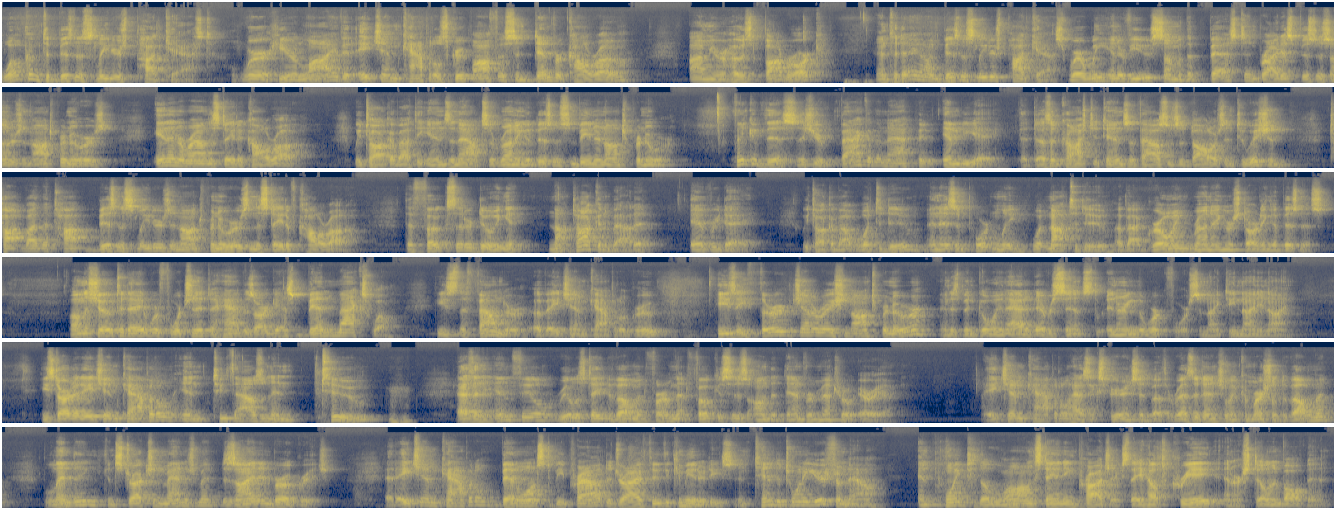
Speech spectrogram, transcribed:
Welcome to Business Leaders Podcast. We're here live at HM Capital's Group office in Denver, Colorado. I'm your host, Bob Roark, and today on Business Leaders Podcast, where we interview some of the best and brightest business owners and entrepreneurs in and around the state of Colorado. We talk about the ins and outs of running a business and being an entrepreneur. Think of this as your back of the napkin MBA that doesn't cost you tens of thousands of dollars in tuition, taught by the top business leaders and entrepreneurs in the state of Colorado. The folks that are doing it, not talking about it, every day. We talk about what to do, and as importantly, what not to do about growing, running, or starting a business. On the show today, we're fortunate to have as our guest Ben Maxwell. He's the founder of HM Capital Group. He's a third generation entrepreneur and has been going at it ever since entering the workforce in 1999. He started HM Capital in 2002 mm-hmm. as an infill real estate development firm that focuses on the Denver metro area. HM Capital has experience in both residential and commercial development, lending, construction management, design, and brokerage. At HM Capital, Ben wants to be proud to drive through the communities in 10 to 20 years from now and point to the long standing projects they helped create and are still involved in.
